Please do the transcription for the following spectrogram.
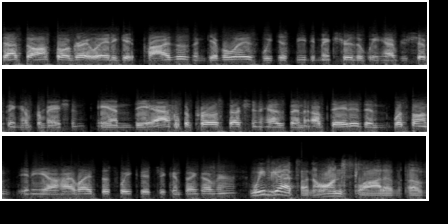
that's also a great way to get prizes and giveaways. We just need to make sure that we have your shipping information. And the Ask the Pro section has been updated. And what's on any uh, highlights this week that you can think of, Aaron? We've got an onslaught of, of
